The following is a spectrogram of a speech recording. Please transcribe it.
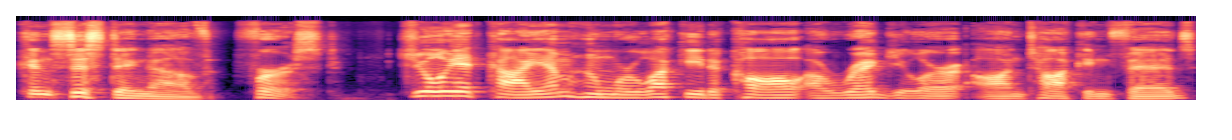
consisting of first, Juliette Kayyem, whom we're lucky to call a regular on Talking Feds.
